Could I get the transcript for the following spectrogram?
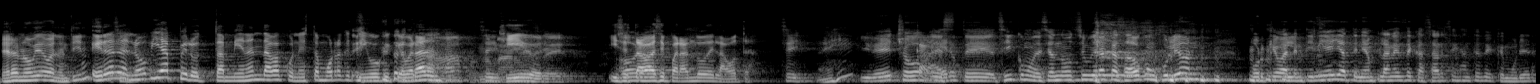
¿Era novia de Valentín? Era la novia, pero también andaba con esta morra que te digo que quebraron. Ah, pues no sí, mames, güey. Y se Ahora- estaba separando de la otra. Sí. ¿Eh? Y de hecho, este, sí, como decías, no se hubiera casado con Julián, porque Valentín y ella tenían planes de casarse antes de que muriera.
